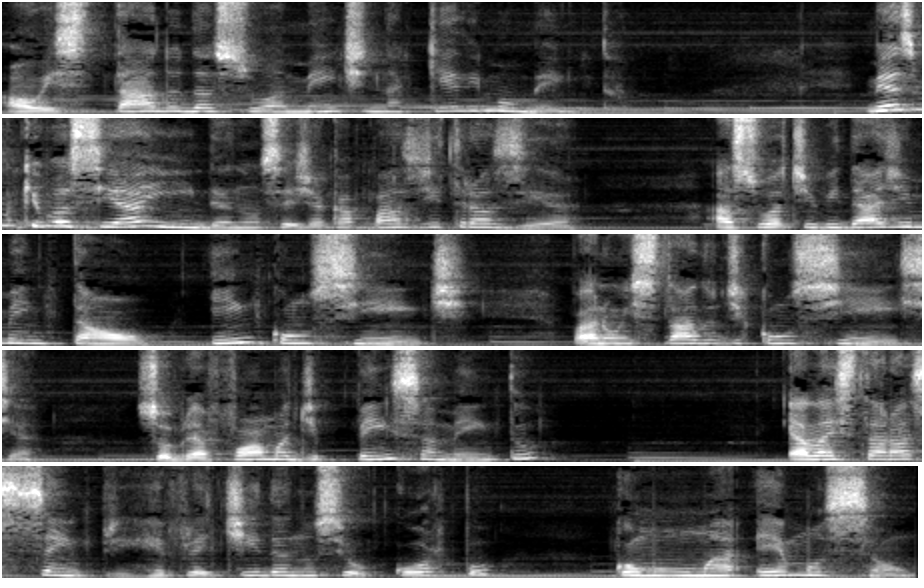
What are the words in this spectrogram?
ao estado da sua mente naquele momento. Mesmo que você ainda não seja capaz de trazer a sua atividade mental inconsciente para um estado de consciência sobre a forma de pensamento, ela estará sempre refletida no seu corpo como uma emoção.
